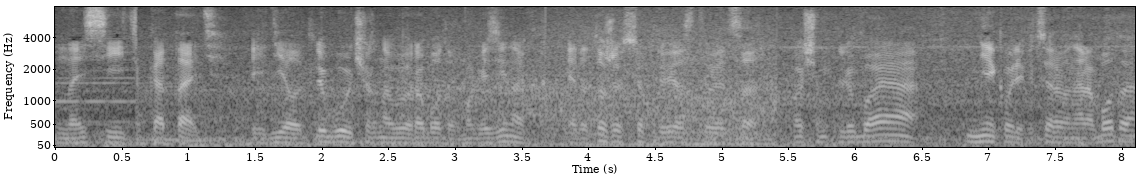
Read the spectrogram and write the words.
носить, катать и делать любую черновую работу в магазинах. Это тоже все приветствуется. В общем, любая неквалифицированная работа,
